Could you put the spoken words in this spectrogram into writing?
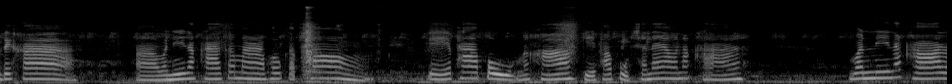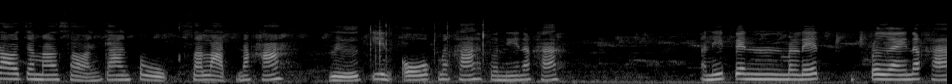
วัสดีค่ะ วันนี้นะคะก็มาพบกับช่องเก๋พาปลูกนะคะ เก๋พาปลูกชาแนลนะคะ วันนี้นะคะเราจะมาสอนการปลูกสลัดนะคะ หรือกินโอ๊กนะคะ ตัวนี้นะคะ อันนี้เป็นเมล็ดเปลือยนะคะ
